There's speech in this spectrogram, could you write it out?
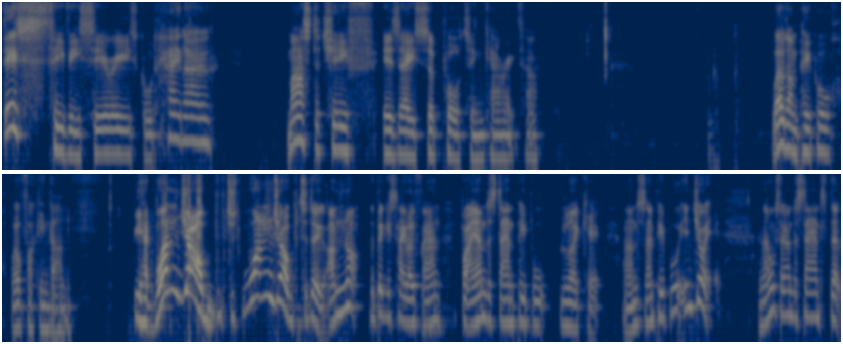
This TV series called Halo, Master Chief is a supporting character. Well done, people. Well fucking done. You had one job, just one job to do. I'm not the biggest Halo fan, but I understand people like it. I understand people enjoy it. And I also understand that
